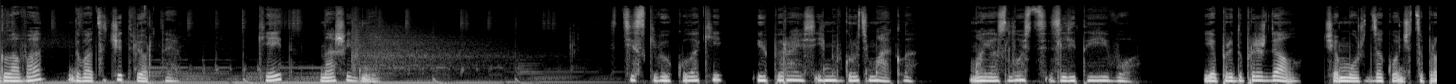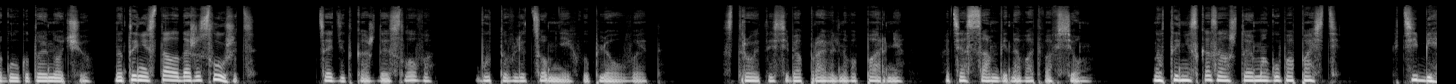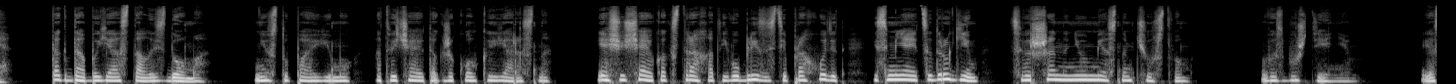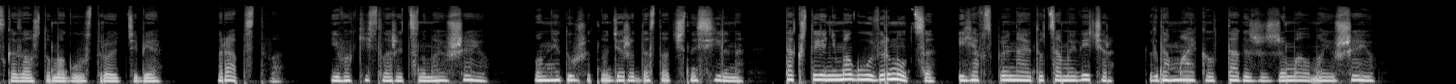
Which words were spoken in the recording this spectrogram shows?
Глава 24. Кейт. Наши дни. Стискиваю кулаки и упираюсь ими в грудь Майкла. Моя злость злит и его. Я предупреждал, чем может закончиться прогулка той ночью, но ты не стала даже слушать. Цедит каждое слово, будто в лицо мне их выплевывает. Строит из себя правильного парня, хотя сам виноват во всем. Но ты не сказал, что я могу попасть к тебе. Тогда бы я осталась дома. Не уступаю ему, отвечаю так же колко и яростно. И ощущаю, как страх от его близости проходит и сменяется другим, совершенно неуместным чувством. Возбуждением. Я сказал, что могу устроить тебе рабство. Его кисть ложится на мою шею. Он не душит, но держит достаточно сильно, так что я не могу увернуться. И я вспоминаю тот самый вечер, когда Майкл также сжимал мою шею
